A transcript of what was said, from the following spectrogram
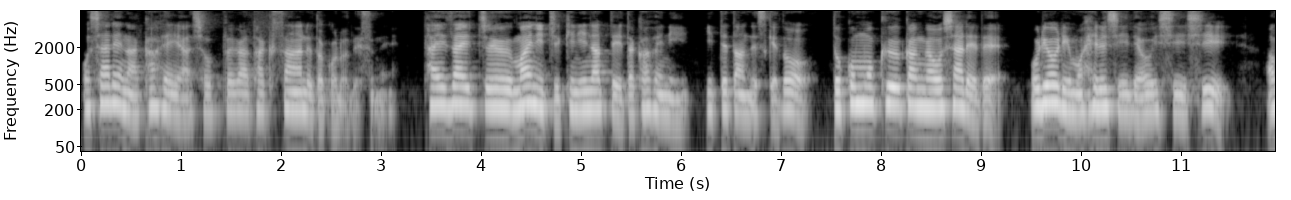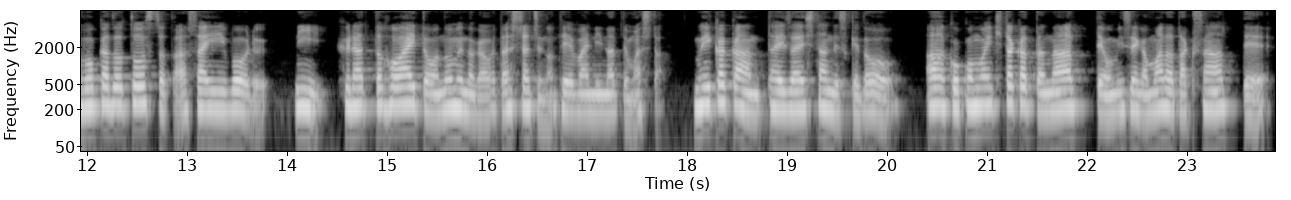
おしゃれなカフェやショップがたくさんあるところですね。滞在中、毎日気になっていたカフェに行ってたんですけど、どこも空間がおしゃれで、お料理もヘルシーで美味しいし、アボカドトーストとアサイーボールにフラットホワイトを飲むのが私たちの定番になってました。6日間滞在したんですけど、ああ、ここも行きたかったなってお店がまだたくさんあって、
